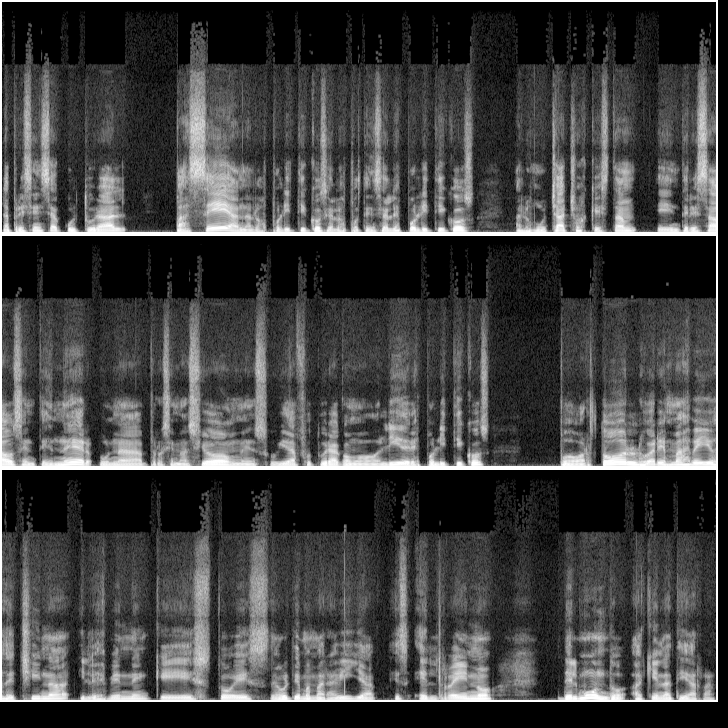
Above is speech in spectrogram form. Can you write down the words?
la presencia cultural, pasean a los políticos y a los potenciales políticos a los muchachos que están interesados en tener una aproximación en su vida futura como líderes políticos por todos los lugares más bellos de China y les venden que esto es la última maravilla, es el reino del mundo aquí en la Tierra.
